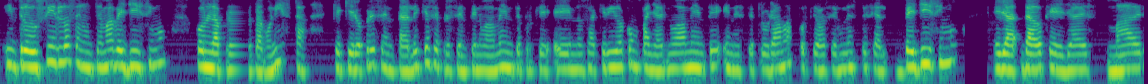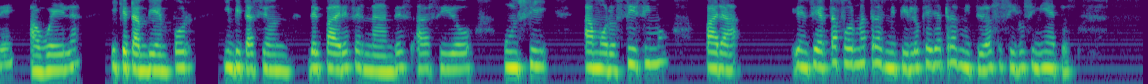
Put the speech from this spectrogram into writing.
introducirlos en un tema bellísimo con la protagonista que quiero presentarle y que se presente nuevamente porque eh, nos ha querido acompañar nuevamente en este programa porque va a ser un especial bellísimo, ella, dado que ella es madre, abuela y que también por invitación del padre Fernández ha sido un sí amorosísimo para en cierta forma transmitir lo que ella transmitió a sus hijos y nietos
